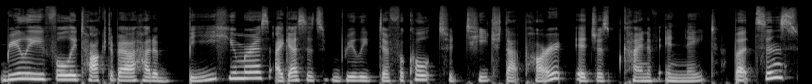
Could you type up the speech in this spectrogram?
really fully talked about how to be humorous. I guess it's really difficult to teach that part. It just kind of innate. But since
